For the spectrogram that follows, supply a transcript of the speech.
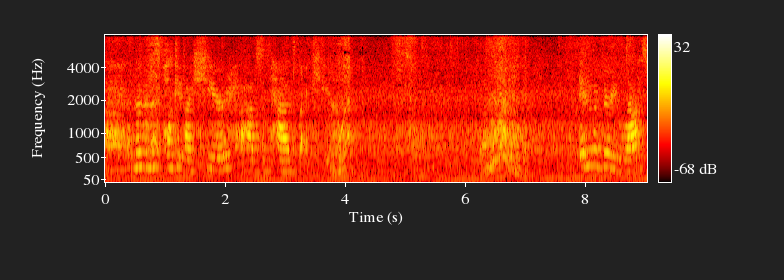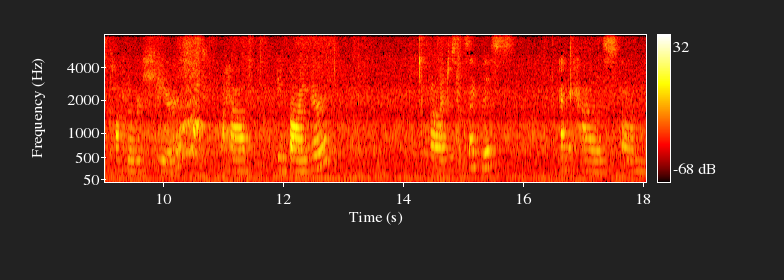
Uh, and then in this pocket back here, I have some pads back here. In the very last pocket over here, I have a binder. Uh, it just looks like this. And it has um,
